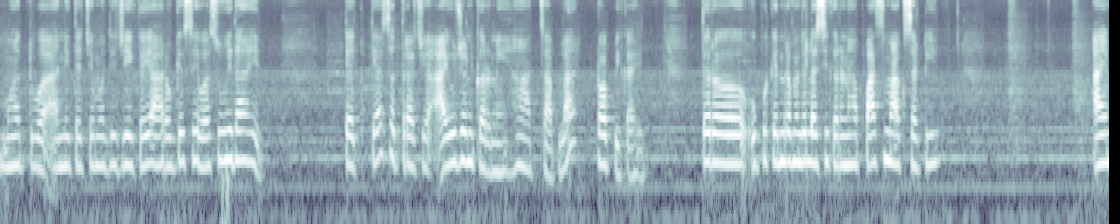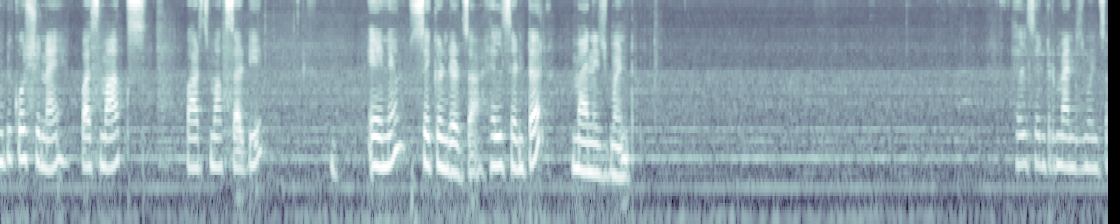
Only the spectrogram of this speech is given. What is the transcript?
महत्त्व आणि त्याच्यामध्ये जे काही आरोग्य सेवा सुविधा आहेत त्या त्या सत्राचे आयोजन करणे हा आजचा आपला टॉपिक आहे. तर उपकेंद्रामध्ये लसीकरण हा पाच मार्क्ससाठी आय एम पी क्वेश्चन आहे. पाच मार्क्स पाच मार्क्ससाठी एन एम सेकंड इयरचा health centre management health centre मॅनेजमेंटचा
